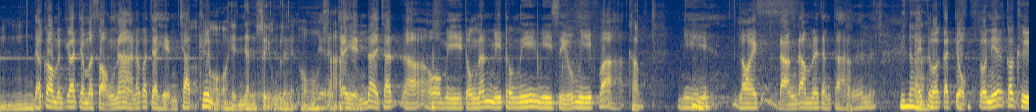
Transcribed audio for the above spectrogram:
อืมแล้วก็มันก็จะมาส่องหน้าแล้วก็จะเห็นชัดขึ้นอ๋อเห็นยันสิวเลยอ๋อเนี่ยสาธุจะเห็นได้ชัดอ่าอ๋อมีตรงนั้นมีตรงนี้มีสิวมีฝ้าครับ มีรอยด่างดำอะไรต่างๆนั่นนะมิน่า ไอตัวกระจกตัวเนี้ยก็คือ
